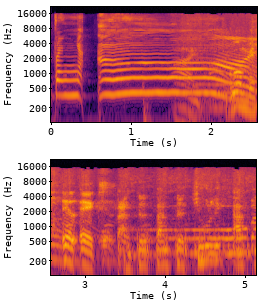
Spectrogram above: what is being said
tantenya. Gomez LX Tante-tante culik aku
